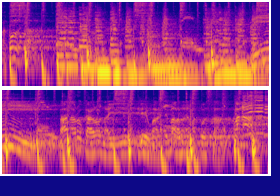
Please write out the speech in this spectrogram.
makosa. Mmm, bana rona ye, lewa, se ma. Bana!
